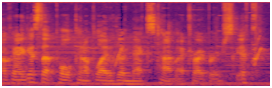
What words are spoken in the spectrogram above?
Okay, I guess that poll can apply to the next time I try bridge skip.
